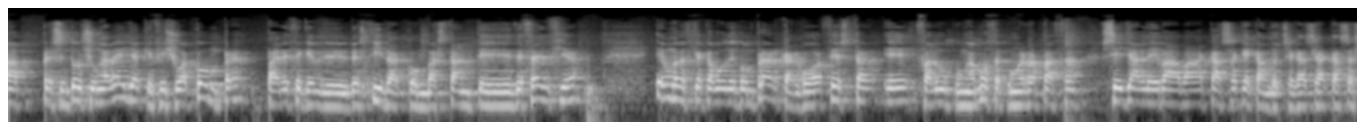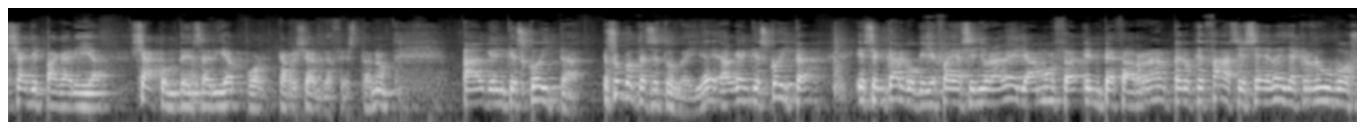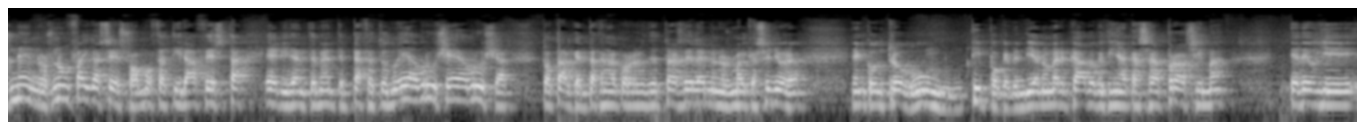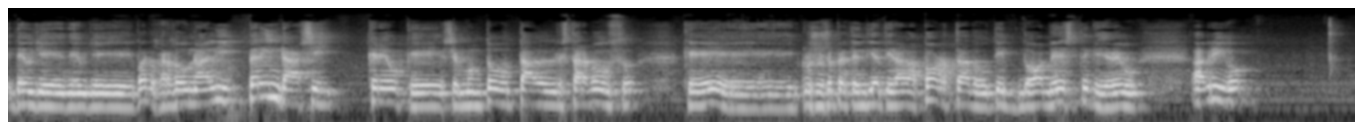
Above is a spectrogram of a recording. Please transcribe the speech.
a, presentouse unha vella que fixo a compra parece que vestida con bastante decencia e unha vez que acabou de comprar cargou a cesta e falou cunha moza, cunha rapaza se lla levaba a casa que cando chegase a casa xa lle pagaría xa compensaría por carrexarlle a cesta non? alguén que escoita eso contase todo aí, eh? alguén que escoita ese encargo que lle fai a señora Bella a moza empeza a berrar pero que faz ese Bella que rouba os nenos non faigas eso, a moza tira a cesta evidentemente empeza todo, é a bruxa, é a bruxa total que empezan a correr detrás dela menos mal que a señora encontrou un tipo que vendía no mercado que tiña a casa próxima e deulle, deulle, deulle bueno, guardou unha ali, pero ainda así creo que se montou tal estarabouzo que eh, incluso se pretendía tirar a porta do tipo do home este que lle deu abrigo.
